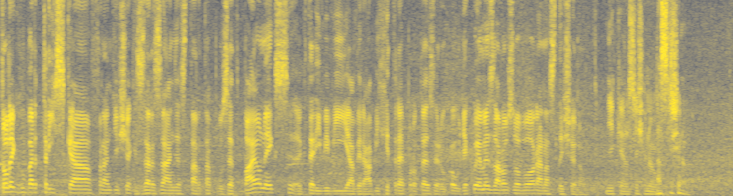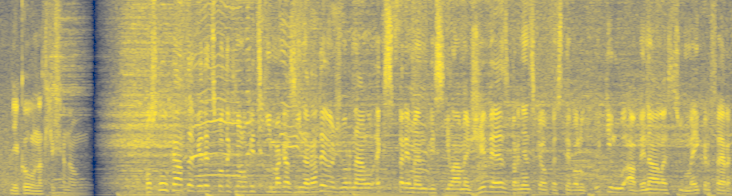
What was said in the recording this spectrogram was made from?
Tolik Hubert Trýska, František Zrzáň ze startupu Z Bionics, který vyvíjí a vyrábí chytré protézy rukou. Děkujeme za rozhovor a naslyšenou. Díky, naslyšenou. Naslyšenou. Děkuju, naslyšenou. Posloucháte vědecko-technologický magazín radiožurnálu Experiment. Vysíláme živě z Brněnského festivalu kutilů a vynálezců Maker Fair.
